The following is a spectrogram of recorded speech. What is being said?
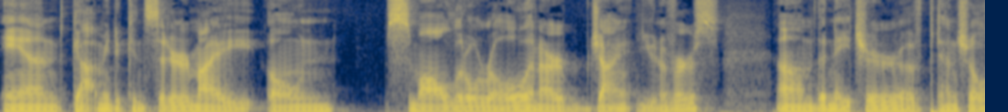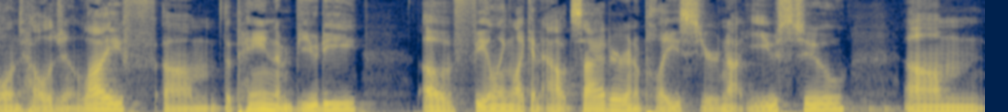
and got me to consider my own small little role in our giant universe. Um, the nature of potential intelligent life, um, the pain and beauty of feeling like an outsider in a place you're not used to. Um,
